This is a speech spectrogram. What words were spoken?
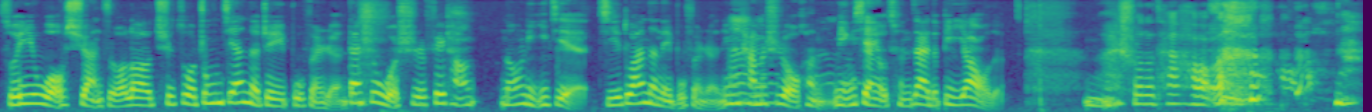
所以我选择了去做中间的这一部分人，但是我是非常能理解极端的那部分人，因为他们是有很明显有存在的必要的。嗯，说的太好了，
